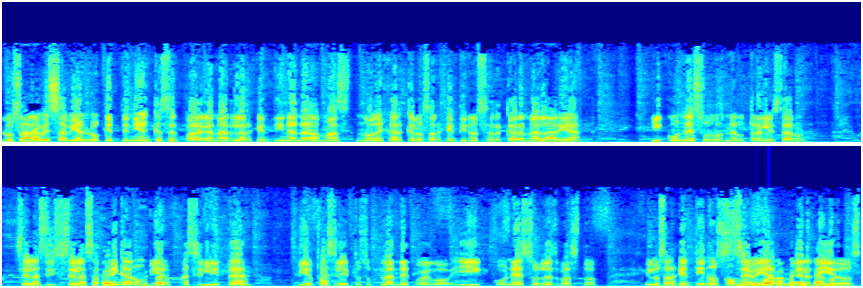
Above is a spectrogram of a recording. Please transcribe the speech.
los árabes sabían lo que tenían que hacer para ganarle a Argentina nada más no dejar que los argentinos se acercaran al área y con eso los neutralizaron se las se las aplicaron bien facilita bien facilito su plan de juego y con eso les bastó y los argentinos Como se si veían perdidos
